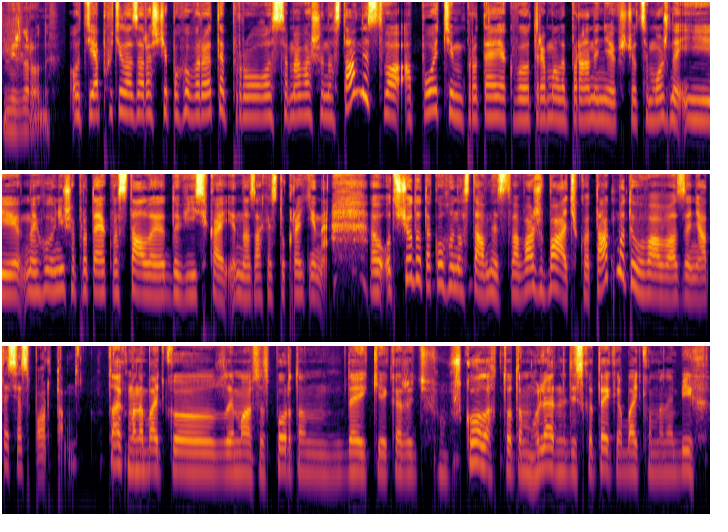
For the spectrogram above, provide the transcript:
міжнародних. От я б хотіла зараз ще поговорити про саме ваше наставництво, а потім про те, як ви отримали поранення, якщо це можна, і найголовніше про те, як ви стали до війська і на захист України. Е, От щодо такого наставництва, ваш батько так мотивував вас зайнятися спортом? Так, мене батько займався спортом. Деякі кажуть, в школах, хто там гуляє на дискотеки, батько мене біг.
